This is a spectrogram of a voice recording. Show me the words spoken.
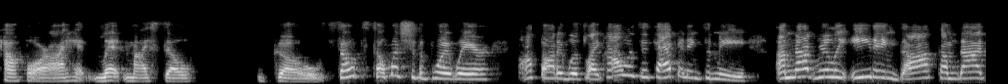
how far I had let myself go. So so much to the point where I thought it was like, how is this happening to me? I'm not really eating, doc. I'm not.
